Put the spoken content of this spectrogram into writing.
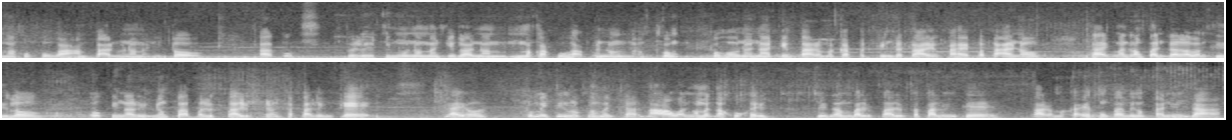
makukuha. Ang paano naman ito? Ako, pilitin mo naman sila na makakuha ka ng pu- puhunan natin para magkapagtinda tayo kahit pa paano. Kahit man lang pandalawang kilo, okay na rin yung pabalik-balik sa palengke. Ngayon, kumikilot naman siya. Naawa naman ako kay bilang balik-balik sa palengke para makaipon kami ng paninda.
